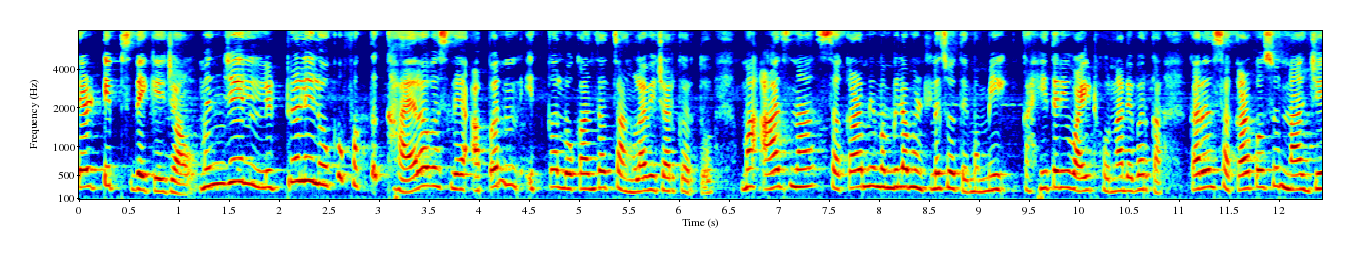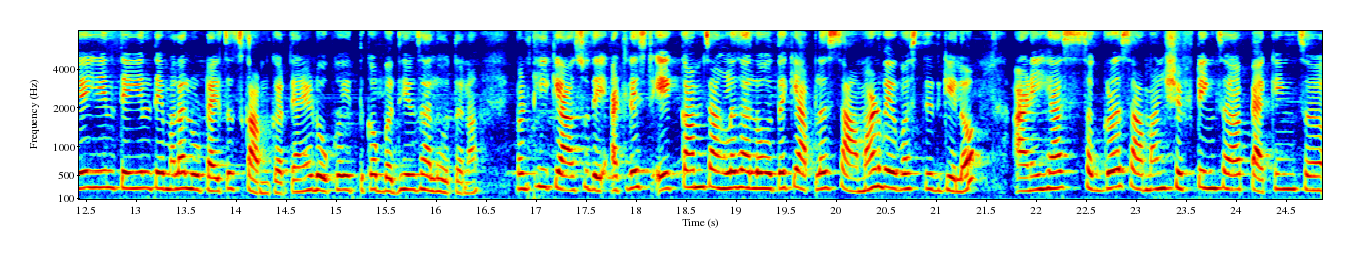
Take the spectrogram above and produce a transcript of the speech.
तर टिप्स देके जाओ. म्हणजे लिटरली लोक फक्त खायला बसले आपण इतका लोकांचा चांगला विचार करतो. मग आज ना सकाळ मी मम्मीला म्हटलंच होते मम्मी काहीतरी वाईट होणार आहे बरं का? कारण सकाळपासून ना जे येईल ते येईल ते मला लुटायचंच काम करते आणि डोकं इतकं बधीर झालं होतं ना. पण ठीक आहे असू दे. ॲटलिस्ट एक काम चांगलं झालं होतं की आपलं सामान व्यवस्थित गेलं आणि ह्या सगळं सामान शिफ्टिंगचं पॅकिंगचं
